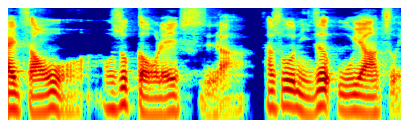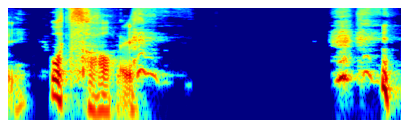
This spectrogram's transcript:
来找我，我说狗嘞死了。他说你这乌鸦嘴，我操嘞！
